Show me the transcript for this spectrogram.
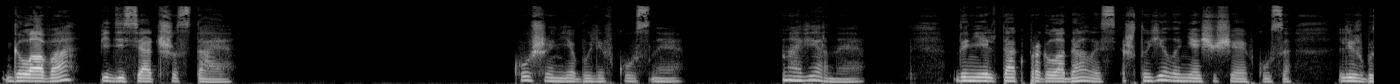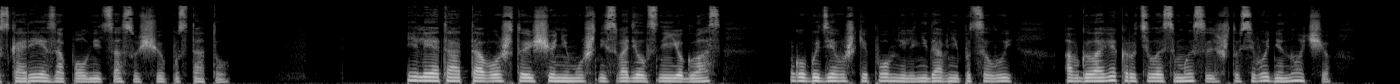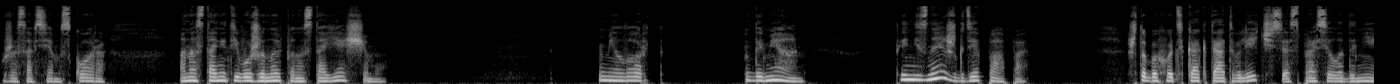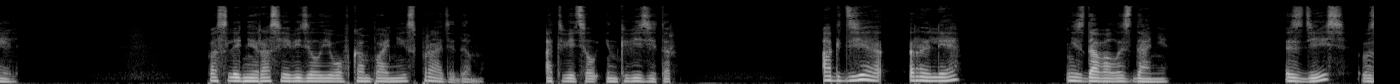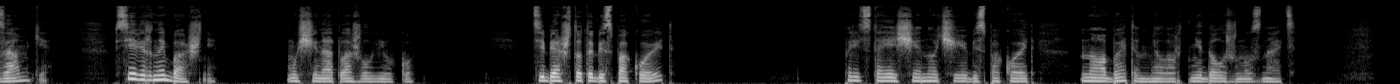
Глава 56 Кушанья были вкусные. Наверное. Даниэль так проголодалась, что ела, не ощущая вкуса, лишь бы скорее заполнить сосущую пустоту. Или это от того, что еще ни муж не сводил с нее глаз, губы девушки помнили недавний поцелуй, а в голове крутилась мысль, что сегодня ночью, уже совсем скоро, — она станет его женой по-настоящему. «Милорд, Демиан, ты не знаешь, где папа?» Чтобы хоть как-то отвлечься, спросила Даниэль. «Последний раз я видел его в компании с прадедом», — ответил инквизитор. «А где Реле?» — не сдавалась Дани. «Здесь, в замке, в Северной башне». Мужчина отложил вилку. Тебя что-то беспокоит? Предстоящая ночь ее беспокоит, но об этом милорд не должен узнать.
